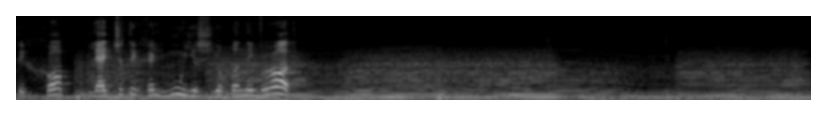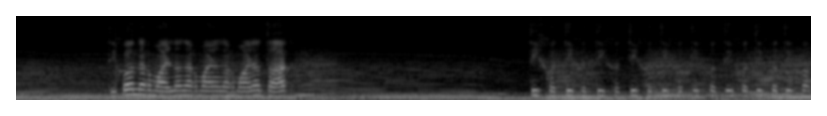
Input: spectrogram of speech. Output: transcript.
Тихо, блядь, що ти гальмуєш, йобаний в рот? Тихо, нормально, нормально, нормально, так. Тихо, тихо, тихо, тихо, тихо, тихо, тихо, тихо, тихо.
